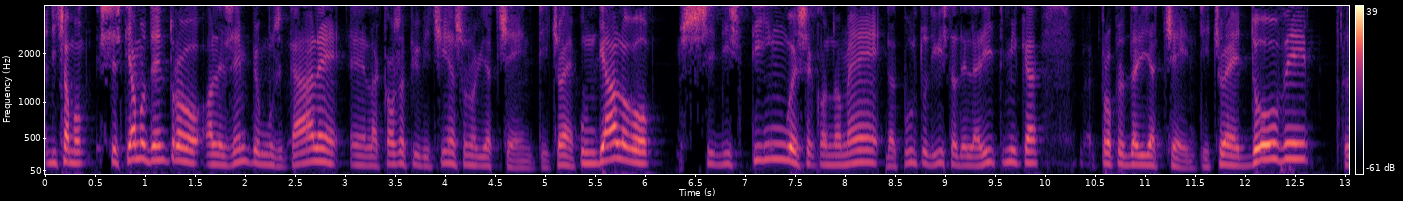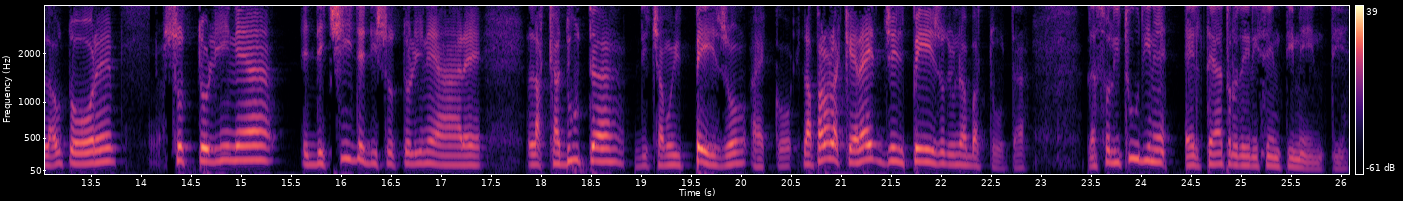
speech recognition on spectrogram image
Diciamo, se stiamo dentro all'esempio musicale, eh, la cosa più vicina sono gli accenti, cioè un dialogo si distingue secondo me dal punto di vista della ritmica proprio dagli accenti, cioè dove l'autore sottolinea e decide di sottolineare la caduta, diciamo il peso, ecco, la parola che regge il peso di una battuta. La solitudine è il teatro dei risentimenti.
